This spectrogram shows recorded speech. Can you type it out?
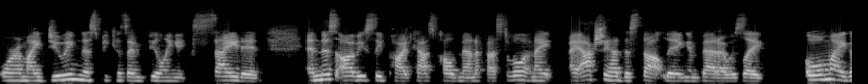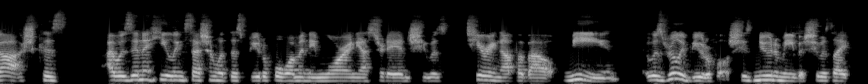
or am I doing this because I'm feeling excited? And this obviously podcast called Manifestival. And I, I actually had this thought laying in bed. I was like, oh my gosh, because I was in a healing session with this beautiful woman named Lauren yesterday, and she was tearing up about me. It was really beautiful. She's new to me, but she was like,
